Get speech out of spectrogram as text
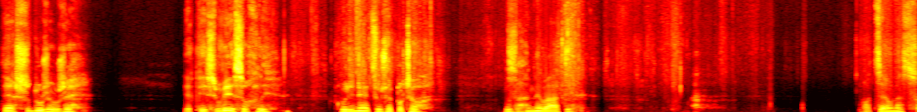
Теж дуже вже якийсь висохлий. Корінець вже почав згнивати. Оце у нас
